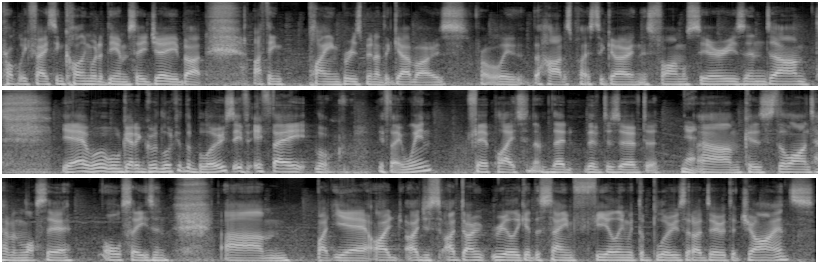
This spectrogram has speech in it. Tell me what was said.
probably facing Collingwood at the MCG. But I think playing Brisbane at the Gabba is probably the hardest place to go in this final series. And um, yeah, we'll, we'll get a good look at the Blues if if they look if they win. Fair play to them. They, they've deserved it. Yeah. Because the Lions haven't lost there all season. Um, but yeah, I, I just I don't really get the same feeling with the Blues that I do with the Giants.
